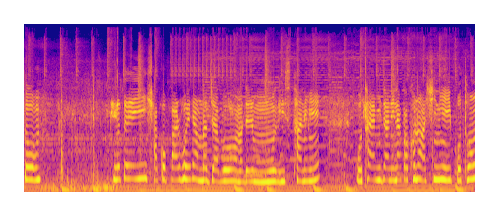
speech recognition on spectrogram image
তো মূলত এই সাঁকো পার হয়ে আমরা যাব আমাদের মূল স্থানে। কোথায় আমি জানি না, কখনো আসিনি এই প্রথম।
